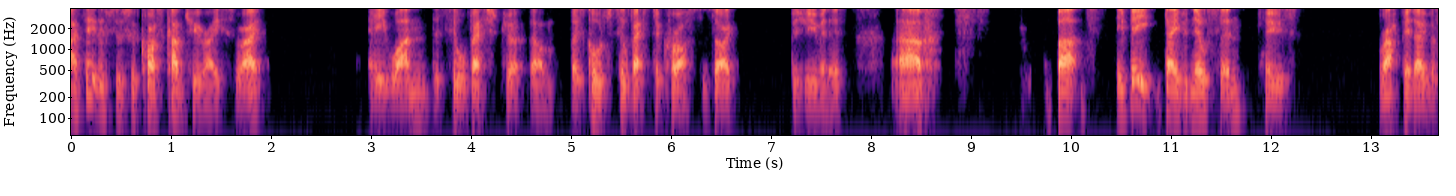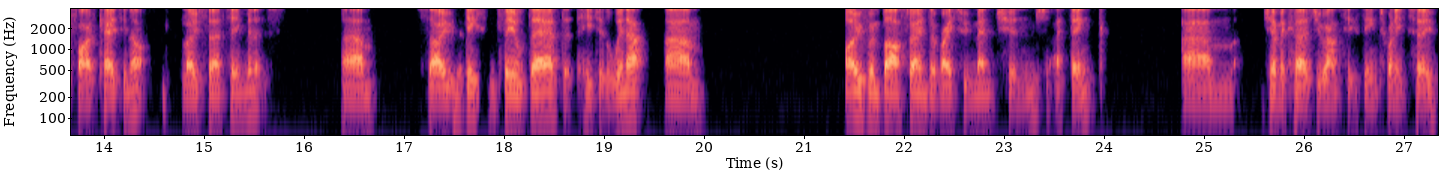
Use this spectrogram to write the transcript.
I think this was a cross country race, right? He won the Sylvester. Um, it's called Sylvester Cross, so I presume it is. Um, but he beat David Nilsson, who's rapid over 5K, is he not? Low 13 minutes. Um, so yeah. decent field there that he took the win at. Um, over in Barcelona, the race we mentioned, I think, um, Gemma Kersey ran 16.22.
